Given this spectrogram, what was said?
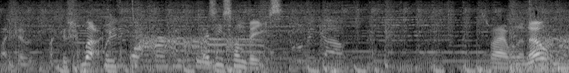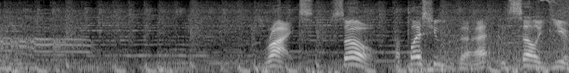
like a like a schmuck. Complete. these Humvees? That's what I want to know. Right, so if I place you there and sell you,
